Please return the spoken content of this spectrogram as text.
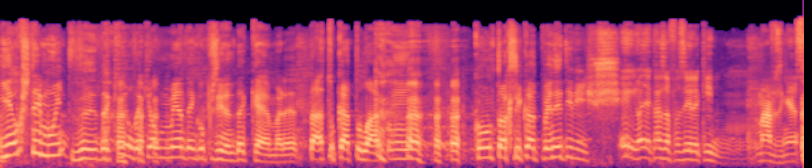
e eu gostei muito de- daquilo, daquele momento em que o Presidente da Câmara está a tocar-te lá com, um- com um toxicodependente e diz: "Shh, Ei, olha que estás a fazer aqui má vizinhança,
